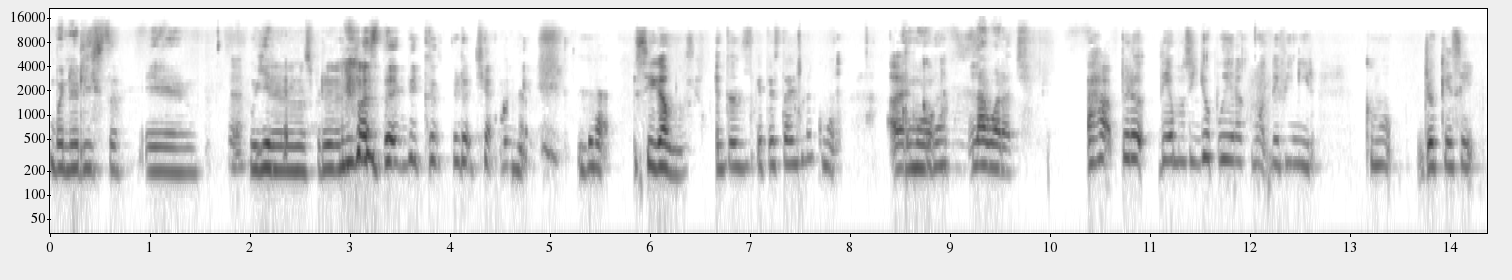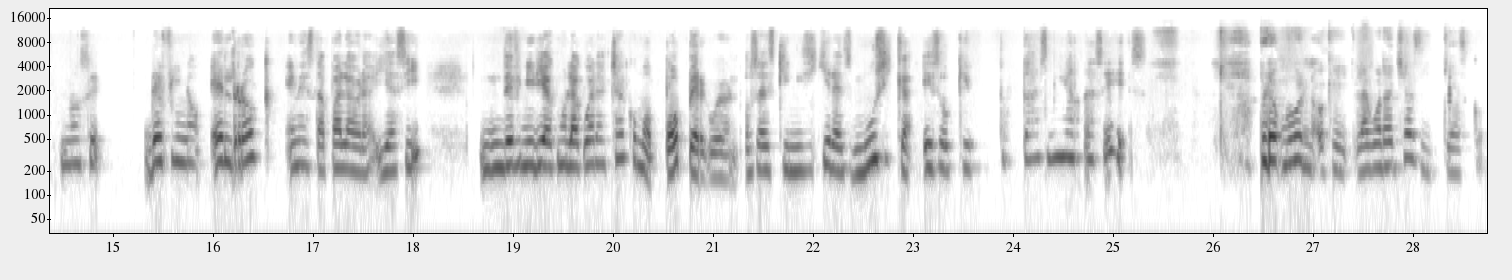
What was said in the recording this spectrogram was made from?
Bueno, listo. Eh, Ya. hubieron unos problemas técnicos, pero ya. Bueno, ya, sigamos. Entonces, ¿qué te está diciendo? Como, a ver, Como como, la guaracha. ajá, pero digamos, si yo pudiera como definir, como, yo qué sé, no sé, defino el rock en esta palabra y así, definiría como la guaracha como popper, weón. O sea, es que ni siquiera es música, eso qué putas mierdas es. Pero bueno, ok, la guaracha sí, qué asco.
